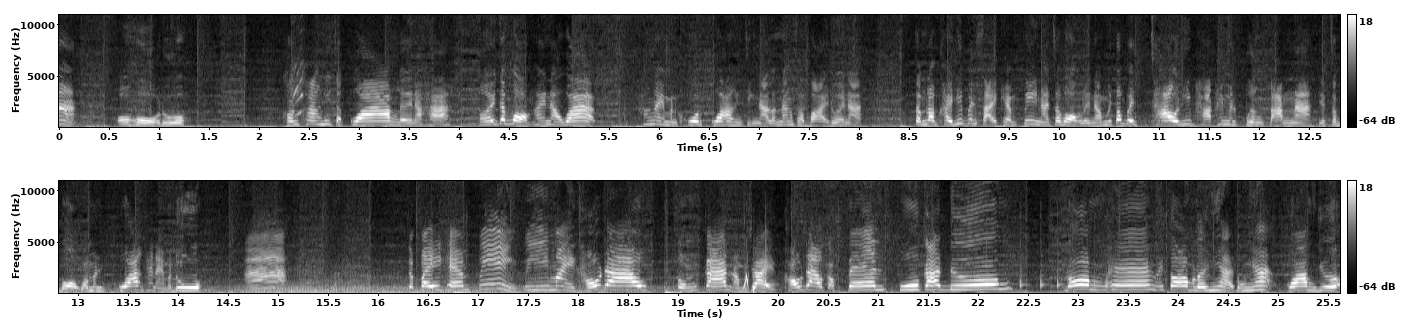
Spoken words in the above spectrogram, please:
155 โอ้โห ดู ค่อนข้างที่จะกว้างเลยนะคะ เฮ้ย จะบอกให้นะว่า ข้างในมันโคตรกว้างจริงๆนะแล้วนั่งสบายด้วยนะสำหรับใครที่เป็นสายแคมปิ้งนะจะบอกเลยนะไม่ต้องไปเช่าที่พักให้มันเปลืองตังค์นะอยากจะบอกว่ามันกว้างแค่ไหนมาดูอ่าจะไปแคมปิ้งปีใหม่เขาดาวสงการอะไม่ใช่เขาดาวกับแฟนภูกระดึงล่องแพไม่ต้องเลยเนี่ย ตรงเนี้ยกว้างเยอะ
